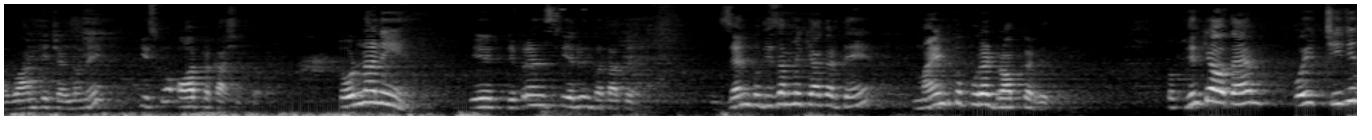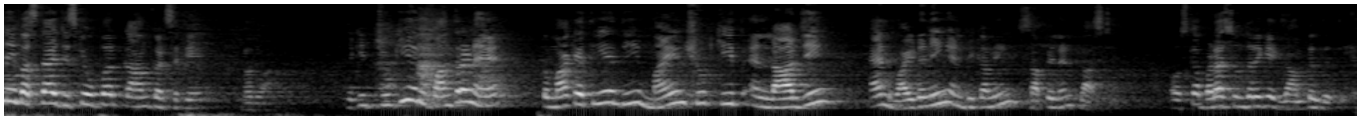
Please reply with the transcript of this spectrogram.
भगवान के चरणों में इसको और प्रकाशित करो। तोड़ना नहीं है। ये डिफरेंस अरविंद बताते हैं। जैन बुद्धिज्म में क्या करते हैं? माइंड को पूरा ड्रॉप कर देते हैं। तो फिर क्या होता है? कोई चीज़ ही नहीं बचता है जिसके ऊपर काम कर सके भगवान। लेकिन चूँकि ये रूपांतरण है तो माँ कहती है the mind should keep enlarging and widening and becoming supple and plastic और उसका बड़ा सुंदर एक एग्ज़ाम्पल देती है।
